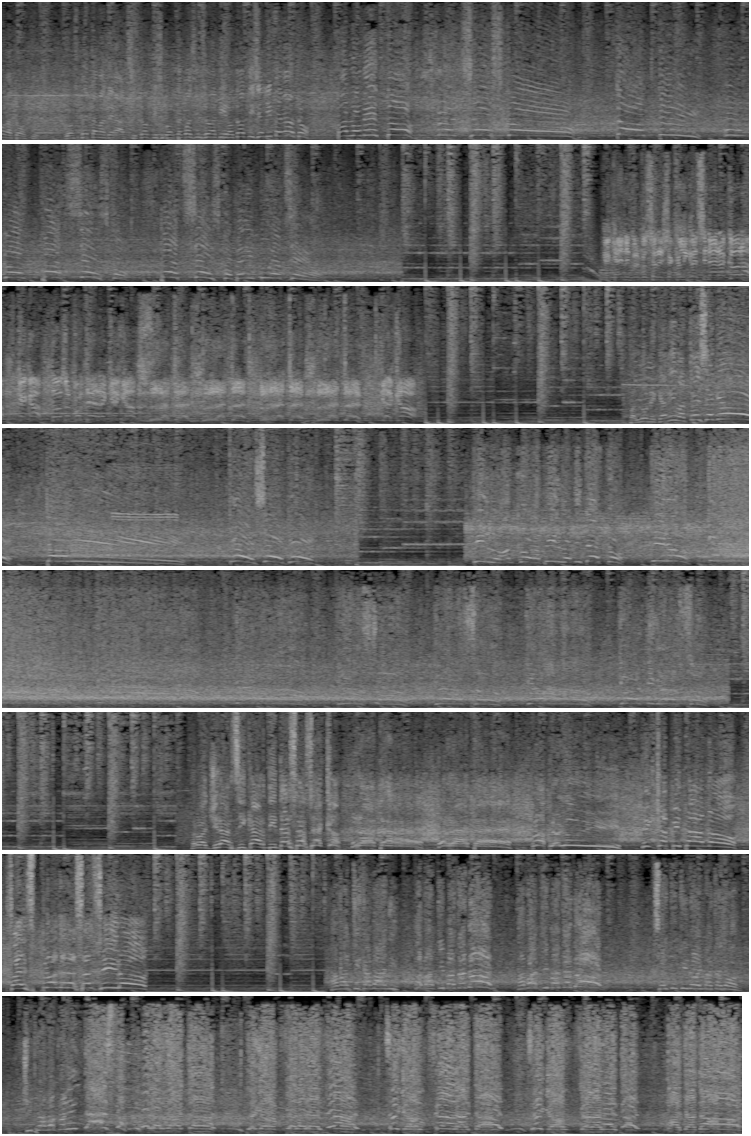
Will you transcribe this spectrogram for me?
Ancora Totti, lo aspetta Materazzi, Totti si porta quasi in zona tiro, Totti si è liberato, pallonetto, Francesco! Totti! Un gol pazzesco, pazzesco per il 2-0! Cacà in percussione, cerca l'ingresso in area ancora, Cacà, davanti al portiere, Cacà, rete, rete, rete, rete, Cacà! Pallone che arriva, Trezeguet! Totti! Trezeguet! Pirlo, ancora Pirlo di tecco! Tiro! Gol! Prova a girarsi Icardi, destro secco, rete, rete, proprio lui, il capitano, fa esplodere San Siro. Avanti Cavani, avanti Matador, avanti Matador, sei tutti noi Matador, ci prova con il testo, si gonfia la rete, si gonfia la rete, si gonfia la rete, Matador.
